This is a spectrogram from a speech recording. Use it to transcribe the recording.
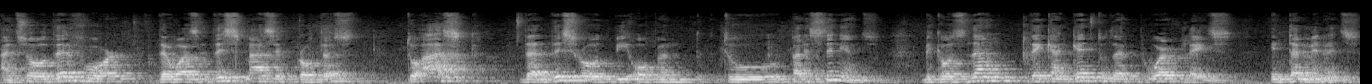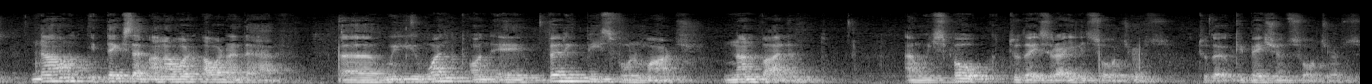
And so therefore, there was this massive protest to ask that this road be opened to Palestinians because then they can get to their workplace in 10 minutes now it takes them an hour, hour and a half. Uh, we went on a very peaceful march, non-violent, and we spoke to the Israeli soldiers, to the occupation soldiers,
